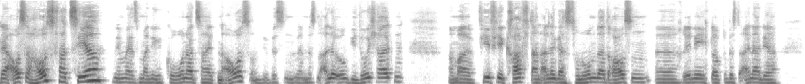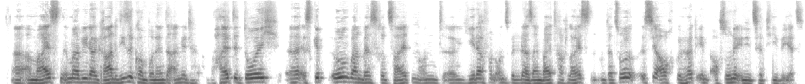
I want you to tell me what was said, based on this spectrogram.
der Außerhausverzehr, nehmen wir jetzt mal die Corona-Zeiten aus und wir wissen, wir müssen alle irgendwie durchhalten nochmal viel, viel Kraft an alle Gastronomen da draußen. Äh, René, ich glaube, du bist einer, der äh, am meisten immer wieder gerade diese Komponente anbietet. Haltet durch, äh, es gibt irgendwann bessere Zeiten und äh, jeder von uns will da seinen Beitrag leisten. Und dazu ist ja auch, gehört eben auch so eine Initiative jetzt.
